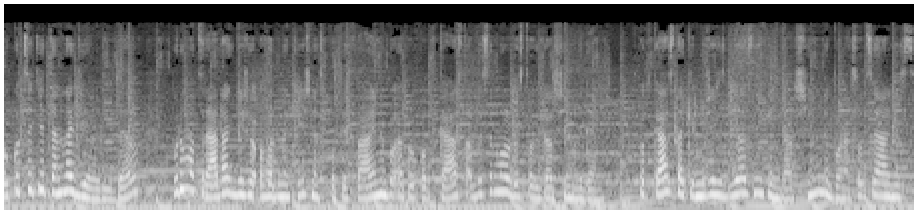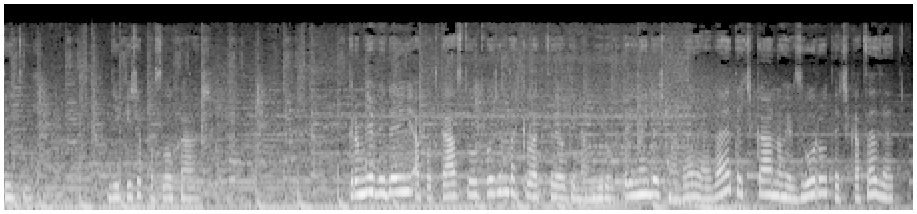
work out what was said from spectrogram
Pokud se ti tenhle díl líbil, budu moc ráda, když ho ohodnotíš na Spotify nebo Apple Podcast, aby se mohl dostat k dalším lidem. Podcast taky můžeš sdílet s někým dalším nebo na sociálních sítích. Díky, že posloucháš. Kromě videí a podcastů tvořím taky lekce jogy na míru, který najdeš na www.nohyvzhůru.cz.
